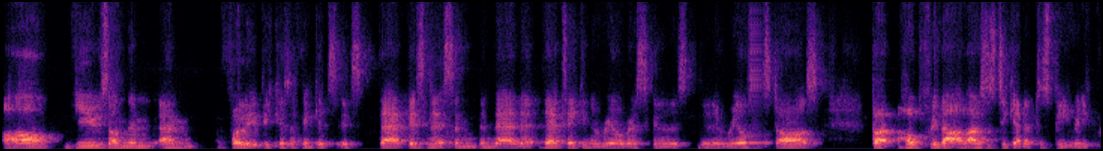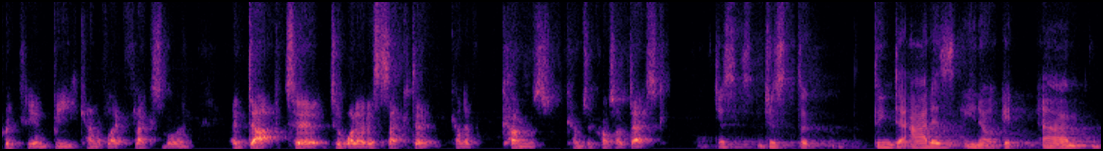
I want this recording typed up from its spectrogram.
our views on them um, fully because I think it's it's their business and, and they're, they're taking the real risk and the, the real stars. But hopefully that allows us to get up to speed really quickly and be kind of like flexible and adapt to, to whatever sector kind of comes comes across our desk. Just just the thing to add is, you know, it um,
